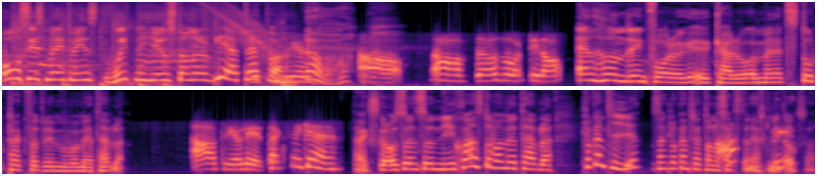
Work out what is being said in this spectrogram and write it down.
Och sist men inte minst Whitney Houston och det blir ett rätt va? Ja. Ja. ja, det var svårt idag. En hundring får du Karo, men ett stort tack för att vi var med och tävla. Ja, trevligt. Tack så mycket. Tack ska du ha. Och så en ny chans att vara med och tävla klockan 10 och sen klockan 13 och 16 i eftermiddag också.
